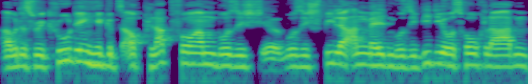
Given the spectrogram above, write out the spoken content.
Aber das Recruiting, hier gibt's auch Plattformen, wo sich, äh, wo sich Spieler anmelden, wo sie Videos hochladen,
